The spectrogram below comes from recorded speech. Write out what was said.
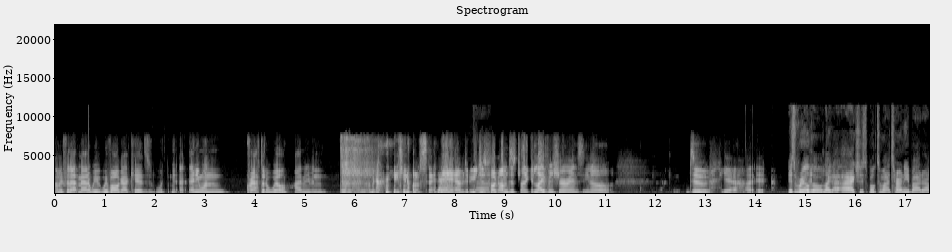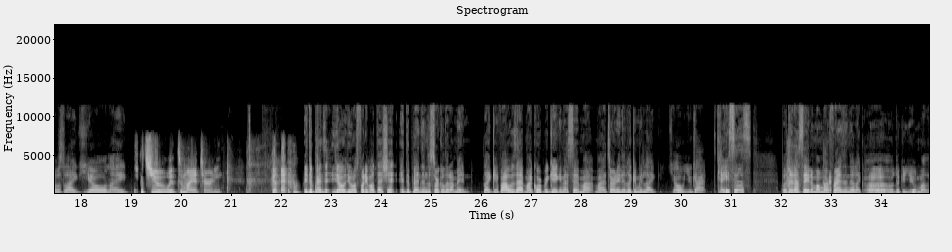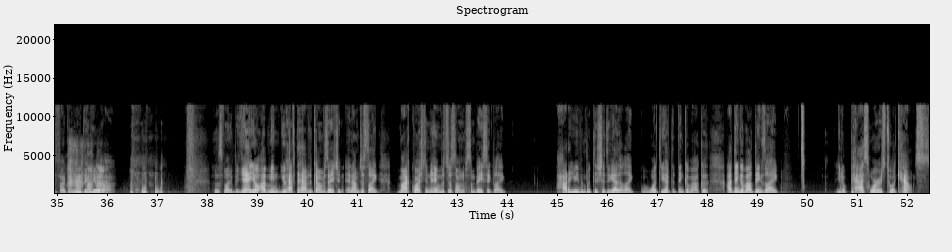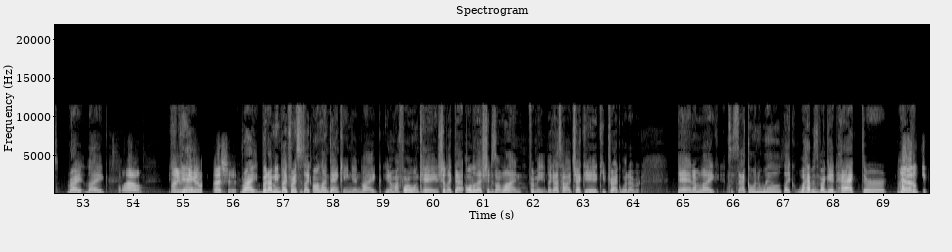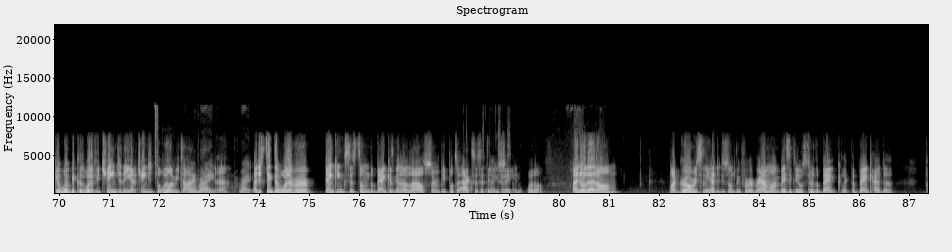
I mean, for that matter, we we've all got kids. With anyone crafted a will? I haven't even. I mean, you know what I'm saying? Damn, dude, you just fuck. I'm just trying to get life insurance, you know. Dude, yeah, uh, it, It's real though. Like I, I actually spoke to my attorney about it. I was like, "Yo, like look at you with, to my attorney. Go ahead. it depends." Yo, you know what's funny about that shit? It depends in the circle that I'm in. Like if I was at my corporate gig and I said my my attorney, they look at me like, "Yo, you got cases?" But then I say it among my friends, and they're like, "Oh, look at you, motherfucker! Who you think you are?" it was funny, but yeah, yo, I mean, you have to have the conversation, and I'm just like, my question to him was just on some basic like, how do you even put this shit together? Like, what do you have to think about? Because I think about things like, you know, passwords to accounts, right? Like, Wow, I'm not even Yeah. thinking about that shit. Right. But I mean, like, for instance, like online banking and like, you know, my 401k and shit like that, all of that shit is online for me. Like, that's how I check it, keep track, whatever. And I'm like, does that go in the will? Like, what happens if I get hacked or. Yeah, does- I don't think it would because what if you change it? Then you got to change it to the will every time. Right. Yeah. Right. I just think that whatever banking system the bank is going to allow certain people to access it To that you say it. in the will. I know that um my girl recently had to do something for her grandma and basically it was through the bank. Like the bank had to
